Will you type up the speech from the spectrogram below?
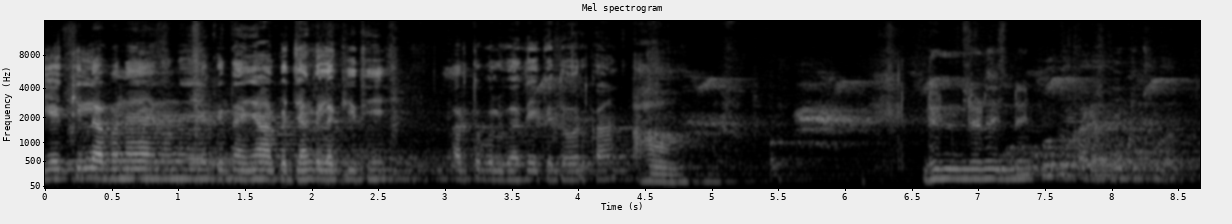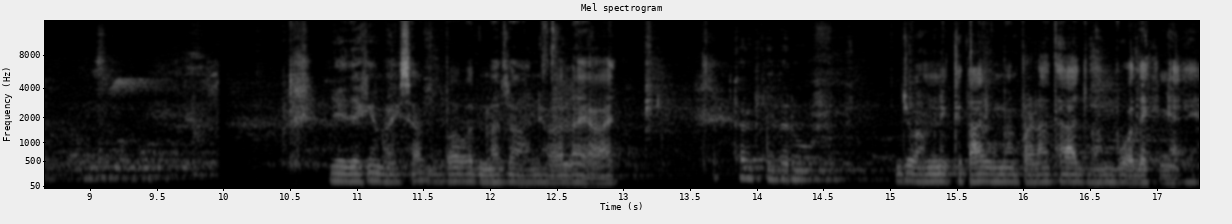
ये किला बनाया इन्होंने ये कहते हैं यहाँ पे जंग लगी थी अर्तुगरुल गादी के दौर का। हाँ। Done done done. ये देखें भाई साहब बहुत मज़ा आने वाला है आज। पत्थर की ज़रूर। जो हमने किताबों में पढ़ा था आज हम वो देखने आए।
